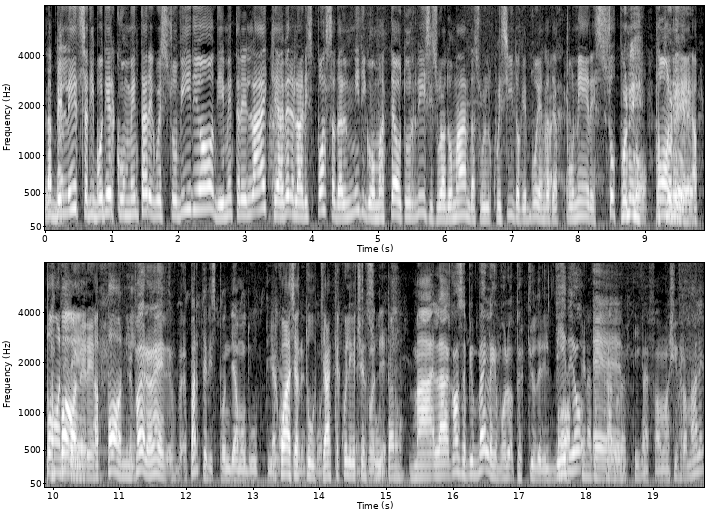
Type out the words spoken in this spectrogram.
la bellezza di poter commentare questo video, di mettere il like e avere la risposta dal mitico Matteo Torrisi sulla domanda, sul quesito che voi andate a ponere sotto, Pone- ponere, a ponere, ponere. a poni. E poi non è. A parte rispondiamo tutti. E quasi a tutti, anche a quelli che ci insultano. Ma la cosa più bella che volevo per chiudere il video appena toccato è. Beh, fa una cifra male.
